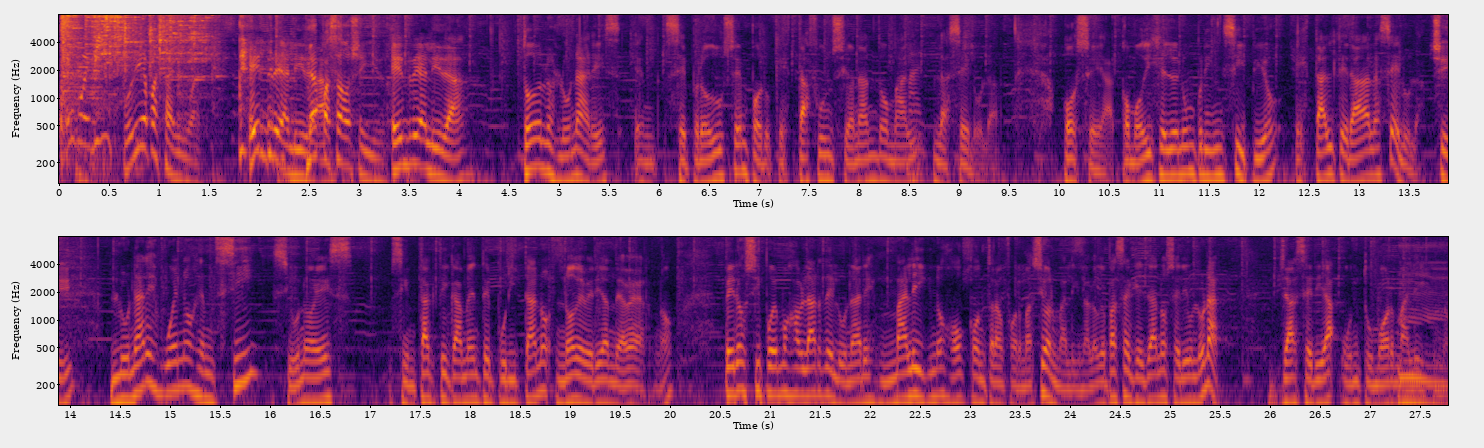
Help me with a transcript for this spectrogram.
es buenísimo. Podría pasar igual. En realidad... Me ha pasado seguido. En realidad, todos los lunares en- se producen porque está funcionando mal, Mal. la célula. O sea, como dije yo en un principio, está alterada la célula. Sí. Lunares buenos en sí, si uno es sintácticamente puritano, no deberían de haber, ¿no? Pero sí podemos hablar de lunares malignos o con transformación maligna. Lo que pasa es que ya no sería un lunar, ya sería un tumor maligno.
